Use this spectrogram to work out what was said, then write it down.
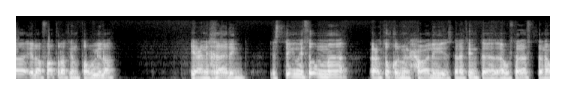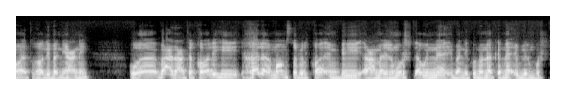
إلى فترة طويلة يعني خارج السجن ثم اعتقل من حوالي سنتين أو ثلاث سنوات غالبا يعني وبعد اعتقاله خلى منصب القائم بأعمال المرشد أو النائب أن يكون هناك نائب للمرشد.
